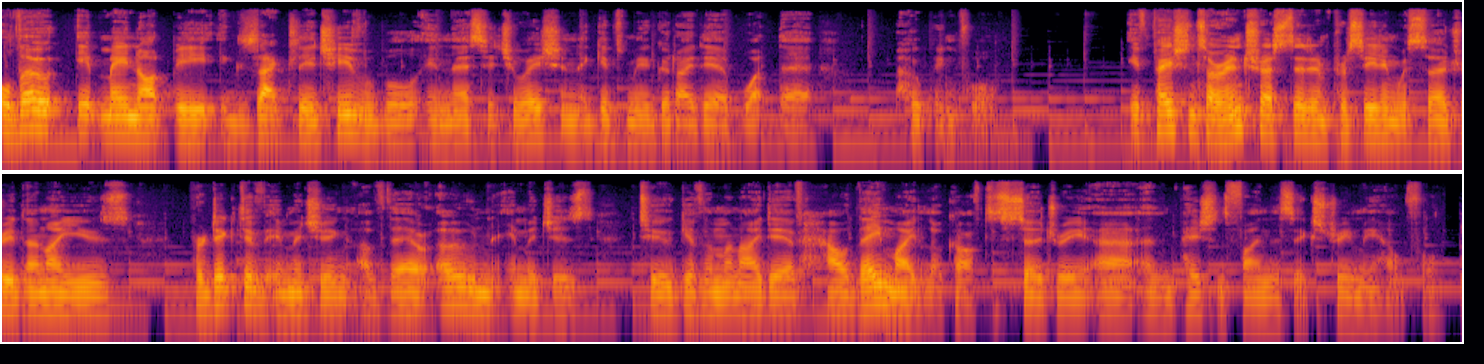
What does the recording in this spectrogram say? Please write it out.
Although it may not be exactly achievable in their situation, it gives me a good idea of what they're hoping for. If patients are interested in proceeding with surgery, then I use predictive imaging of their own images to give them an idea of how they might look after surgery uh, and patients find this extremely helpful.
